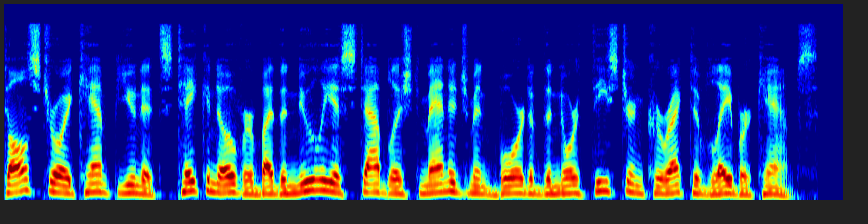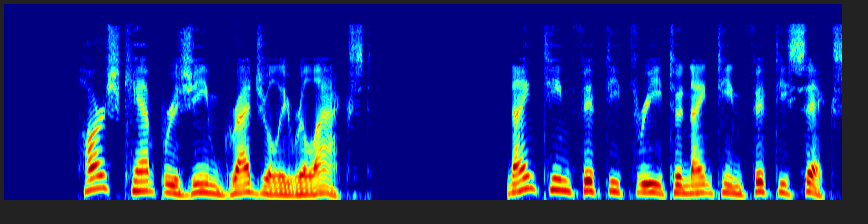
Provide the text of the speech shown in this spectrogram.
Dalstroy camp units taken over by the newly established Management Board of the Northeastern Corrective Labor Camps. Harsh camp regime gradually relaxed. 1953 to 1956,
